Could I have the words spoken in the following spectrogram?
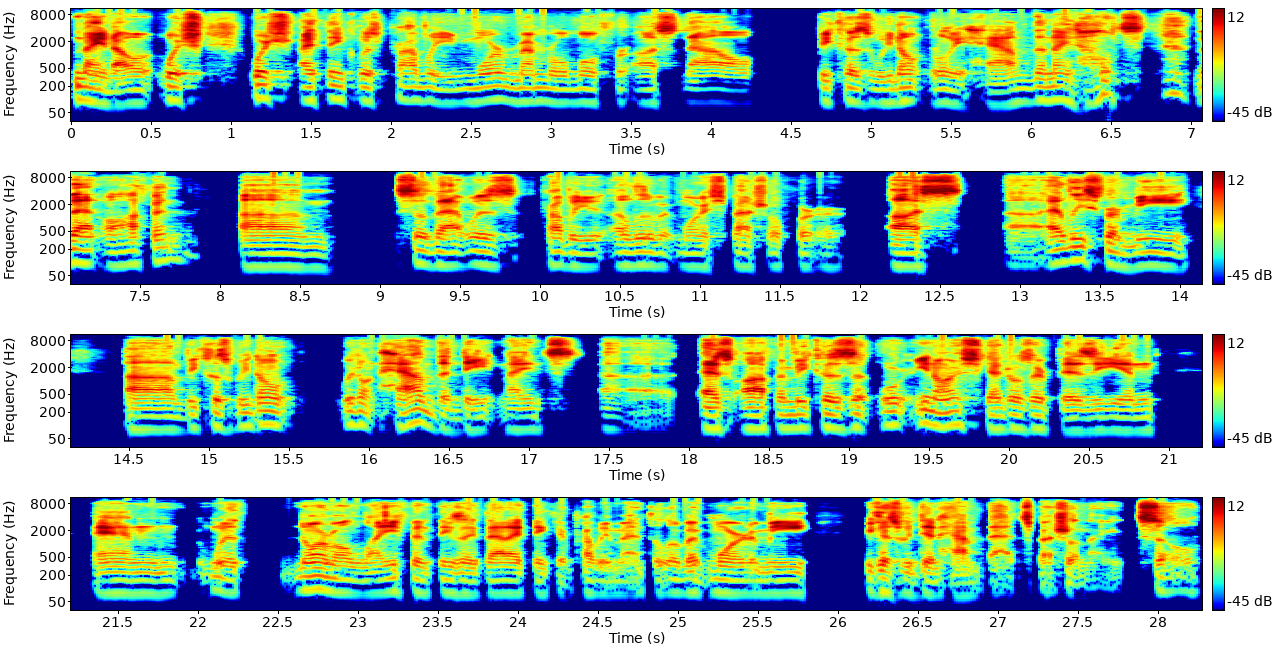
night out, which which I think was probably more memorable for us now because we don't really have the night outs that often. Um, so that was probably a little bit more special for us, uh, at least for me, uh, because we don't we don't have the date nights uh, as often because we're, you know our schedules are busy and and with normal life and things like that. I think it probably meant a little bit more to me because we did have that special night. So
